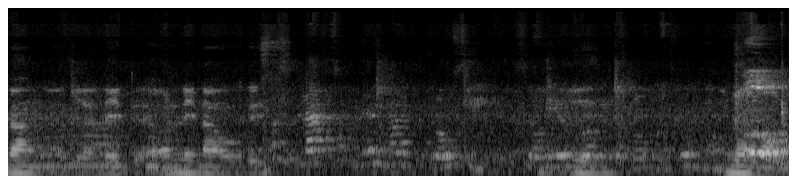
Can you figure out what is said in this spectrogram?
Yeah, later. Only now this. No, no.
